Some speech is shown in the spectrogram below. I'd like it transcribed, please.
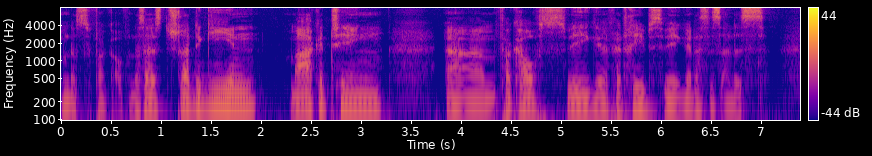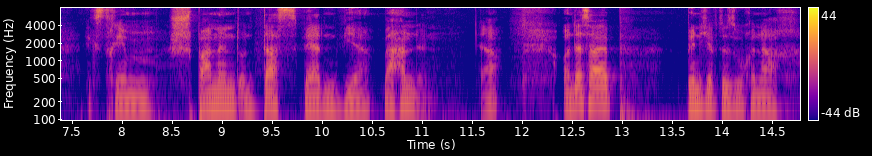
um das zu verkaufen. Das heißt Strategien, Marketing, ähm, Verkaufswege, Vertriebswege, das ist alles extrem spannend und das werden wir behandeln. Ja? Und deshalb bin ich auf der Suche nach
